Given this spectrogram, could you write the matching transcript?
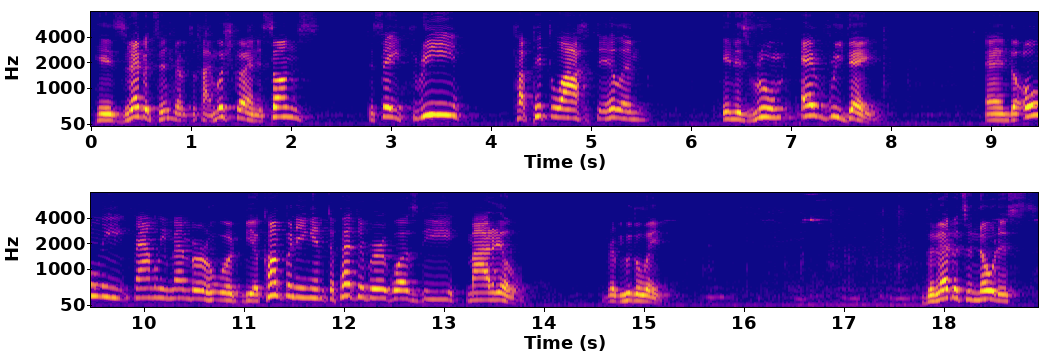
his Rebbetzin, Rebbetzin Chaya Mushka, and his sons to say three kapitlach Tehillim in his room every day. And the only family member who would be accompanying him to Peterburg was the Maharil, Rabbi Huda Leib. The Rebbetzin noticed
